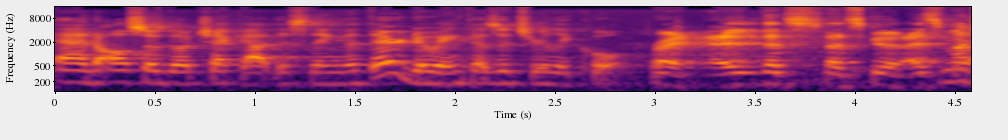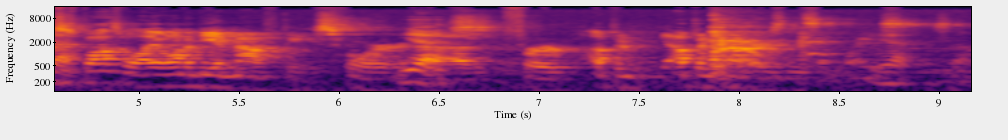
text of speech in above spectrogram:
and also go check out this thing that they're doing because it's really cool. Right, uh, that's that's good. As much yeah. as possible, I want to be a mouthpiece for yes. uh, for up and up and comers in some ways. Yeah. So.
